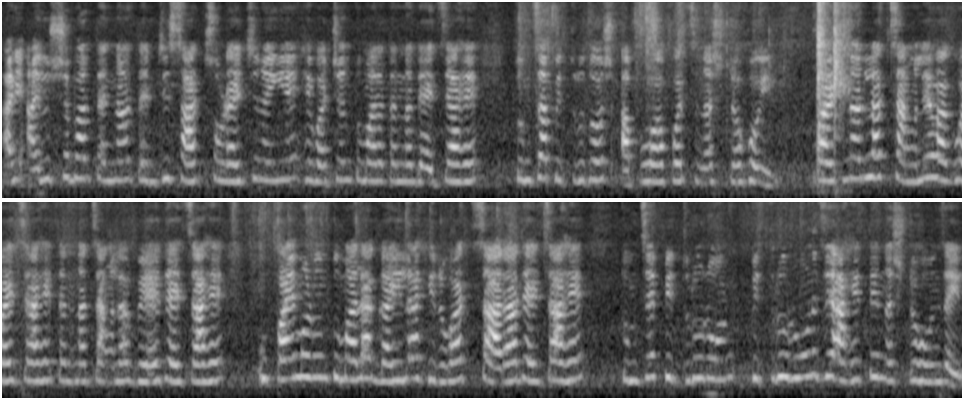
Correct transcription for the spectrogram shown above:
आणि आयुष्यभर त्यांना त्यांची साथ सोडायची नाही आहे हे वचन तुम्हाला त्यांना द्यायचे आहे. तुमचा पितृदोष आपोआपच नष्ट होईल. पार्टनरला चांगले वागवायचे आहे त्यांना चांगला वेळ द्यायचा आहे. उपाय म्हणून तुम्हाला गाईला हिरवा चारा द्यायचा आहे. तुमचे पितृऋण पितृऋण जे आहे ते नष्ट होऊन जाईल.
